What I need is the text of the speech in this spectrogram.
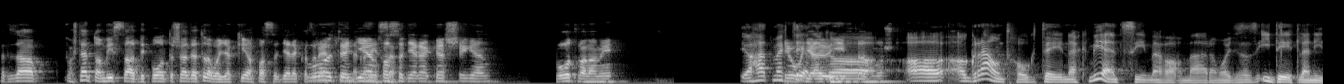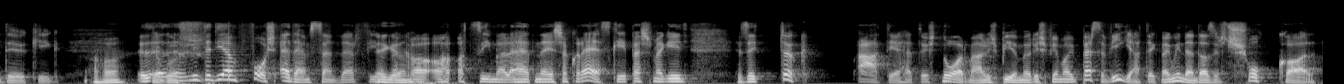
hát ez a, most nem tudom visszaadni pontosan, de tudom, hogy a ki a fasz a gyerek az Volt egy ilyen fasz a gyerekes, igen. Volt valami. Ja, hát meg Jó, tényleg a, most. A, a Groundhog Day-nek milyen címe van már, hogy ez az idétlen időkig. Aha, ez, ez mint egy ilyen fos Adam Sandler filmnek a, a, a címe lehetne, és akkor ehhez képest meg így, ez egy tök átélhető és normális Bill Murray film, ami persze vígjáték meg minden, de azért sokkal,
